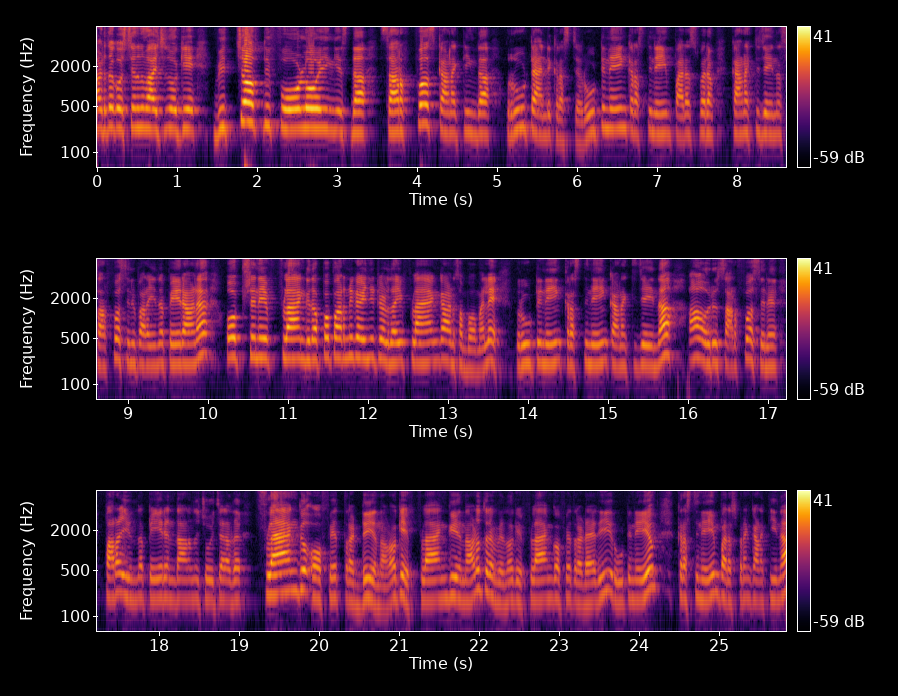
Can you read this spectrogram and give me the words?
അടുത്ത ക്വസ്റ്റ്യൻ ഒന്ന് വായിച്ചു നോക്കിയേ. Which of the following is the surface connecting the root and crest റൂട്ടിനെയും ക്രസ്റ്റിനെയും പരസ്പരം കണക്ട് ചെയ്യുന്ന സർഫസിന് പറയുന്ന പേരാണ് ഓപ്ഷൻ എ ഫ്ലാങ്ക് ഇതപ്പോൾ പറഞ്ഞു കഴിഞ്ഞിട്ടുള്ളത് ഈ ഫ്ലാങ്ക് ആണ് സംഭവം അല്ലേ? റൂട്ടിനെയും ക്രസ്റ്റിനെയും കണക്ട് ചെയ്യുന്ന ആ ഒരു സർഫസിന് പറയുന്ന പേരെന്താണെന്ന് ചോദിച്ചാൽ അത് ഫ്ലാങ്ക് ഓഫ് എ ത്രെഡ് എന്നാണ്. ഓക്കെ ഫ്ലാങ്ക് എന്നാണ് ഉത്തരം വരുന്നത്. Okay flank of a thread അതായത് ഈ റൂട്ടിനെയും ക്രസ്റ്റിനെയും പരസ്പരം കണക്ട് ചെയ്യുന്ന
